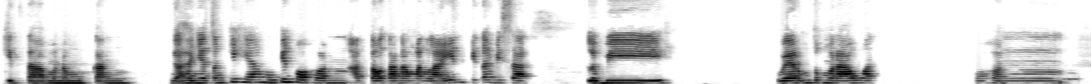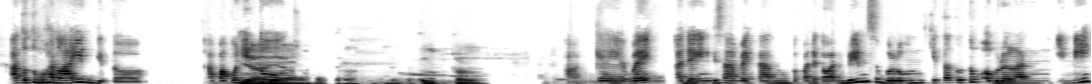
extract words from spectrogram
kita menemukan nggak hanya cengkih ya, mungkin pohon atau tanaman lain kita bisa lebih aware untuk merawat pohon atau tumbuhan lain gitu. Apa pun Iya, itu. iya, betul, betul, betul. Oke, baik. Ada yang ingin disampaikan kepada kawan BIM sebelum kita tutup obrolan ini?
